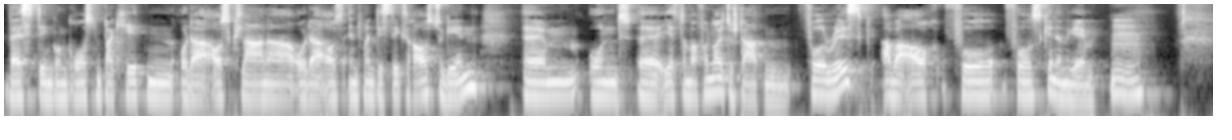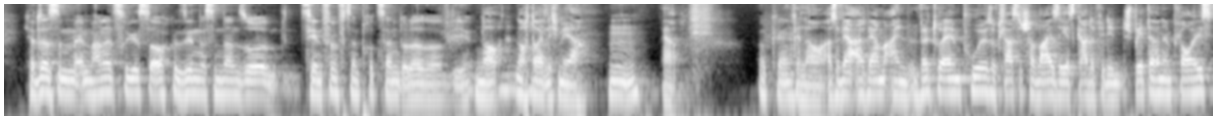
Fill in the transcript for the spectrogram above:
Vesting und großen Paketen oder aus Klarna oder aus N26 rauszugehen ähm, und äh, jetzt nochmal von neu zu starten. Full Risk, aber auch full, full Skin in the Game. Mhm. Ich hatte das im, im Handelsregister auch gesehen, das sind dann so 10, 15 Prozent oder so. Die noch, noch deutlich mehr. Mhm. Ja. Okay. Genau. Also wir, wir haben einen virtuellen Pool, so klassischerweise jetzt gerade für die späteren Employees.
